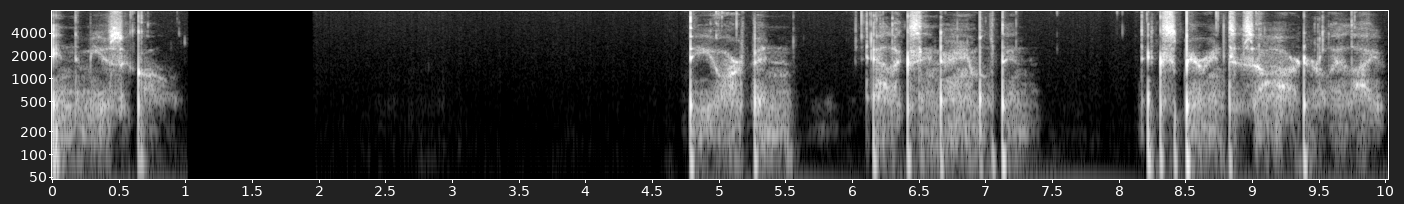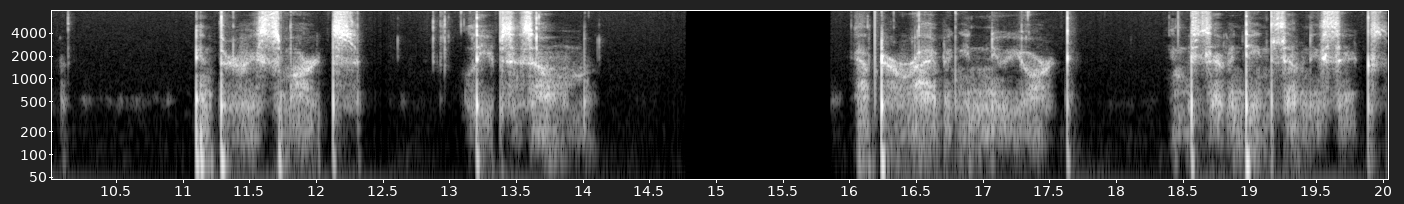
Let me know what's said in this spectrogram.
in the musical. The orphan Alexander Hamilton experiences a hard early life and through his smarts leaves his home. After arriving in New York in 1776,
